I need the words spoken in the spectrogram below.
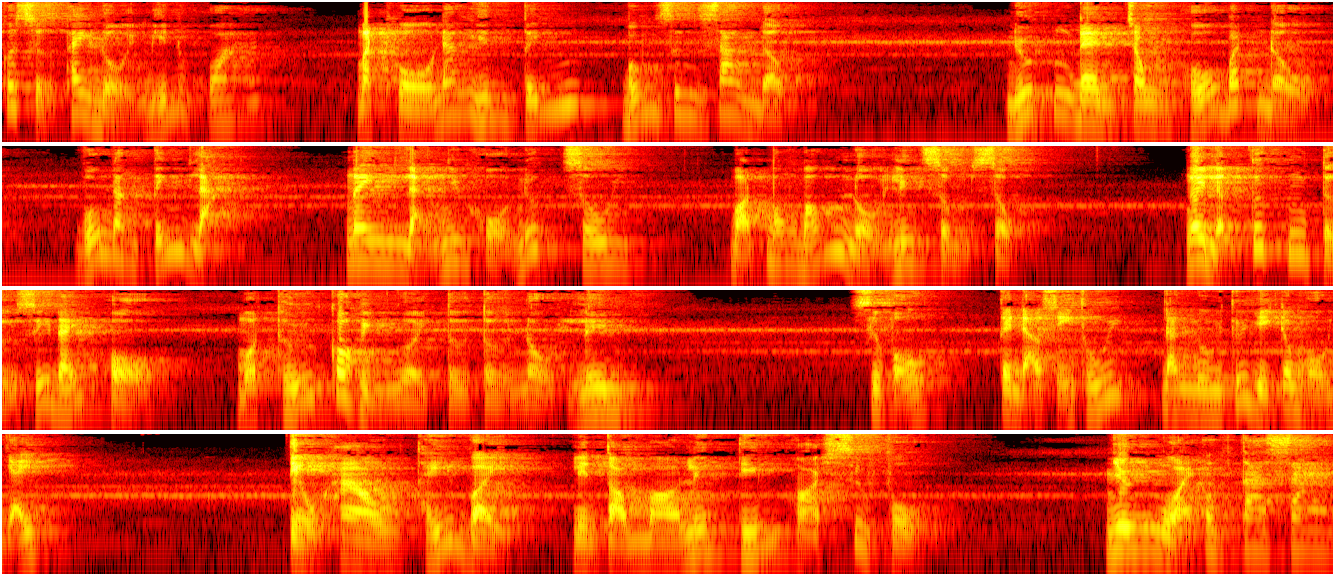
có sự thay đổi biến hóa. Mặt hồ đang yên tĩnh bỗng dưng dao động. Nước đen trong hố bắt đầu vốn đang tĩnh lặng, nay lại như hồ nước sôi, bọt bong bóng nổi lên sùng sục. Ngay lập tức từ dưới đáy hồ, một thứ có hình người từ từ nổi lên. Sư phụ, tên đạo sĩ thúi đang nuôi thứ gì trong hồ vậy? Tiểu Hào thấy vậy, liền tò mò lên tiếng hỏi sư phụ. Nhưng ngoài ông ta ra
